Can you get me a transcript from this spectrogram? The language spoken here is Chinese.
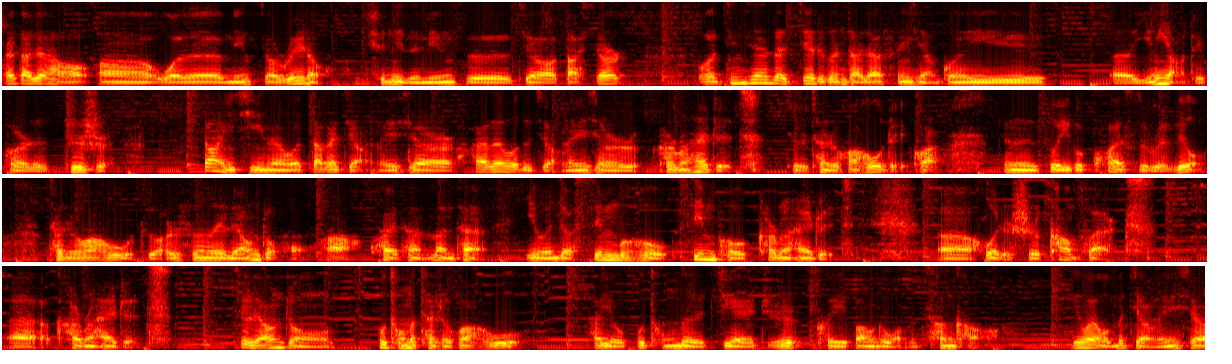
哎，大家好啊、我的名字叫 Reno，群里的名字叫大仙儿。我今天再接着跟大家分享关于呃营养这块的知识。上一期呢，我大概讲了一下 high level 的讲了一下 carbohydrate，就是碳水化合物这一块。现在做一个快速 review，碳水化合物主要是分为两种啊，快碳、慢碳，英文叫 simple simple carbohydrate，呃，或者是 complex 呃 carbohydrate。这两种不同的碳水化合物，它有不同的 GI 值，可以帮助我们参考。另外，我们讲了一下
